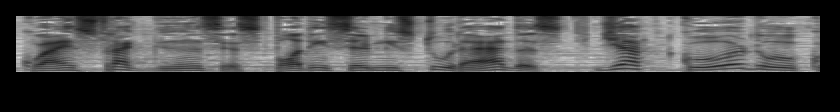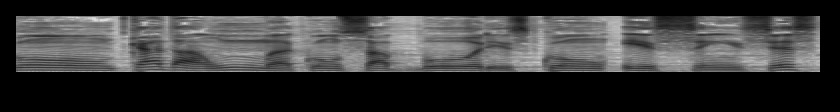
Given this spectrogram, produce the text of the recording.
quais fragrâncias podem ser misturadas de acordo com cada uma, com sabores, com essências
